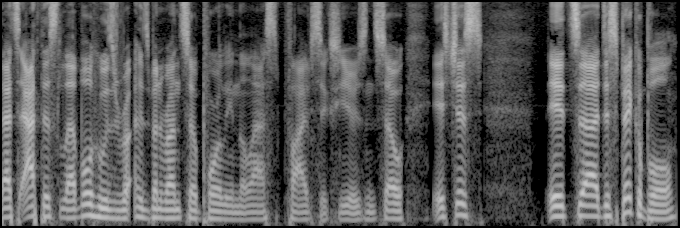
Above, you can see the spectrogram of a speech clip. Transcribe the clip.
that's at this level who's ru- has been run so poorly in the last five six years. And so it's just it's uh, despicable.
